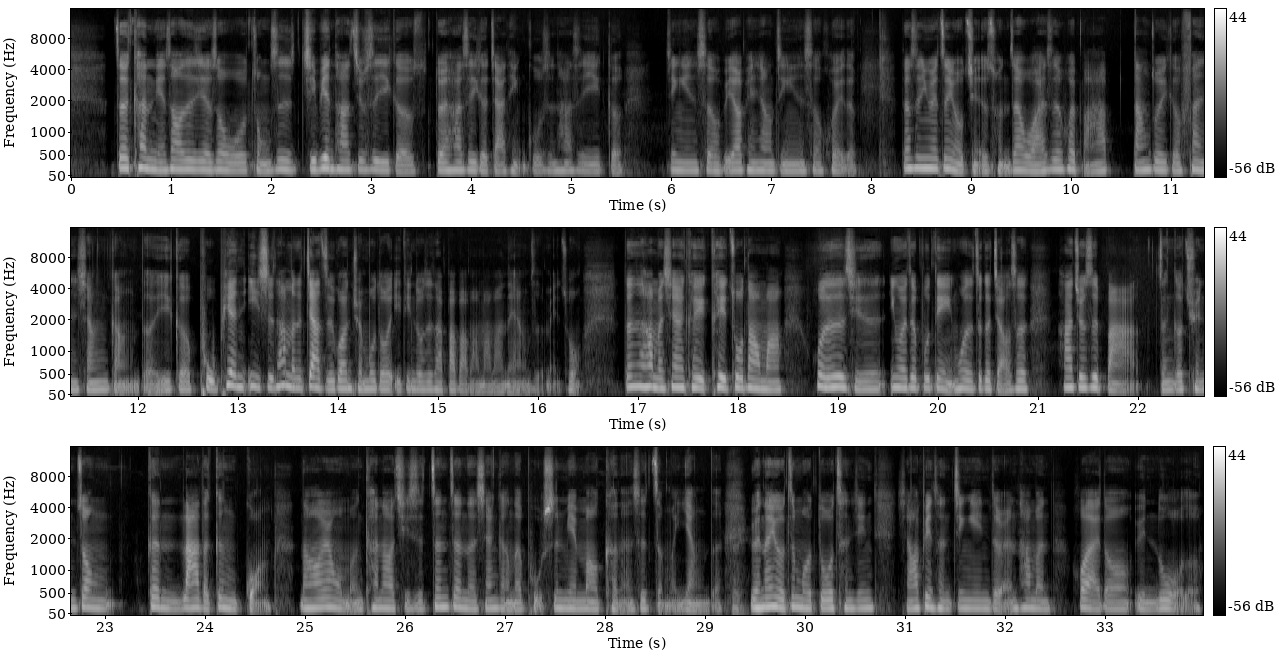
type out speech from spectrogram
在看《年少日记》的时候，我总是，即便他就是一个对，他是一个家庭故事，他是一个精英社会比较偏向精英社会的，但是因为郑有钱的存在，我还是会把它当做一个泛香港的一个普遍意识，他们的价值观全部都一定都是他爸爸妈妈那样子，没错。但是他们现在可以可以做到吗？或者是其实因为这部电影或者这个角色，他就是把整个群众更拉得更广，然后让我们看到其实真正的香港的普世面貌可能是怎么样的。原来有这么多曾经想要变成精英的人，他们后来都陨落了。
